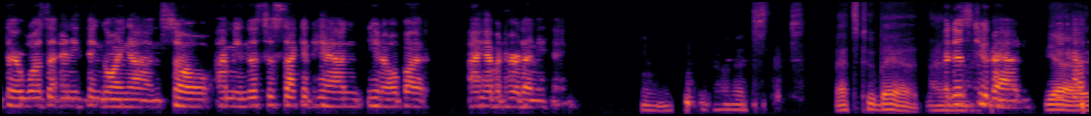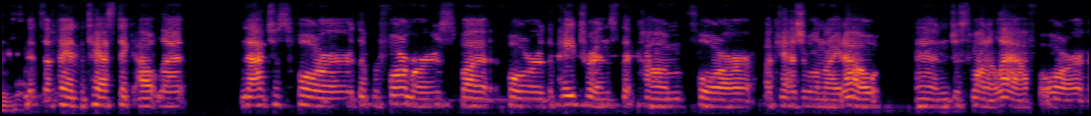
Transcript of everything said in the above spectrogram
there wasn't anything going on. So, I mean, this is secondhand, you know, but I haven't heard anything. Mm-hmm. that's that's too bad. I, it is too bad. Yeah, it's a fantastic outlet not just for the performers, but for the patrons that come for a casual night out and just want to laugh or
